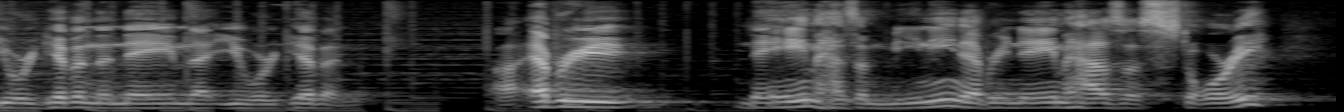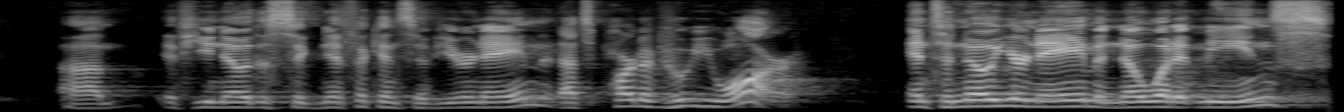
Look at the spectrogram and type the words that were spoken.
you were given the name that you were given. Uh, every name has a meaning, every name has a story. Um, if you know the significance of your name, that's part of who you are. And to know your name and know what it means,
